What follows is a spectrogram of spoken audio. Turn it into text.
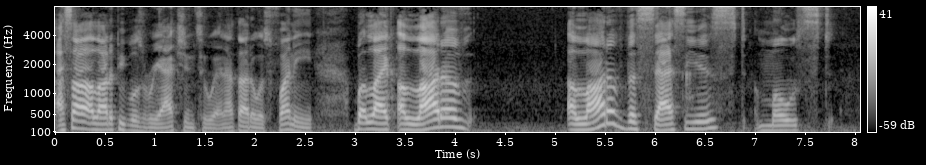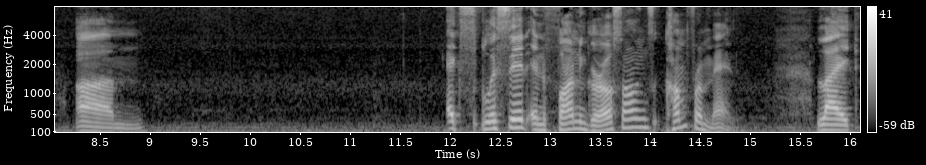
I saw a lot of people's reaction to it, and I thought it was funny. But like a lot of, a lot of the sassiest, most um, explicit and fun girl songs come from men. Like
